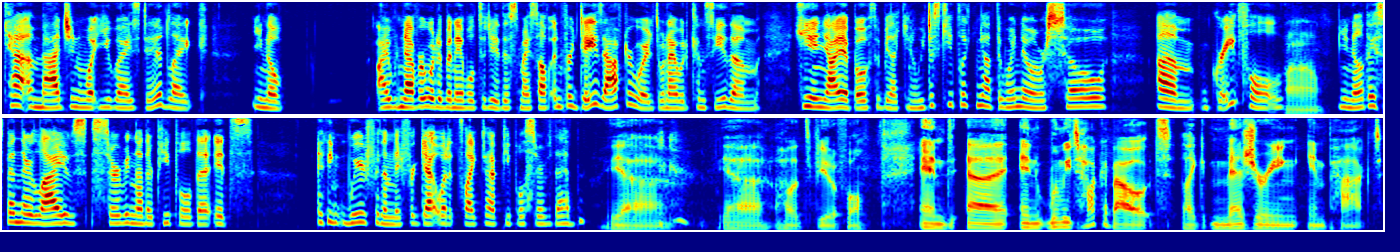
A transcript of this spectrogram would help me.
can't imagine what you guys did. Like, you know, I would never would have been able to do this myself. And for days afterwards, when I would come see them, he and Yaya both would be like, you know, we just keep looking out the window and we're so um, grateful. Wow. You know, they spend their lives serving other people that it's, I think, weird for them. They forget what it's like to have people serve them. Yeah. Yeah. Oh, that's beautiful. And uh, and when we talk about like measuring impact,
